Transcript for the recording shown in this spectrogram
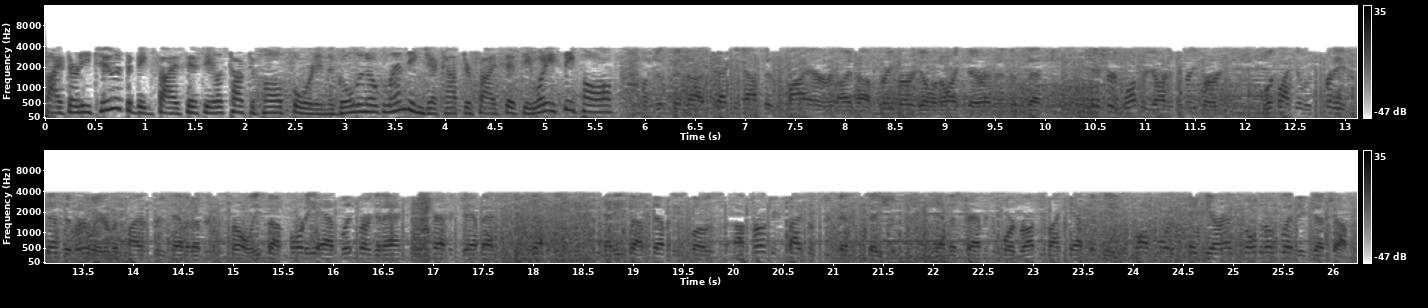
532 at the Big 550. Let's talk to Paul Ford in the Golden Oak Lending Jet Chopper 550. What do you see, Paul? I've just been uh, checking out this fire in uh, Freeburg, Illinois, Karen, and it's at Fisher's Lumberyard in Freeburg. Looked like it was pretty extensive earlier, but fire crews have it under control. Eastbound 40 at Lindbergh at Axel, traffic jam back to 270, and eastbound 70 closed, approaching Cypress through Benning Station. And this traffic report brought to you by Captain D. Paul Ford at KTRS Golden Oak Lending Jet Chopper.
